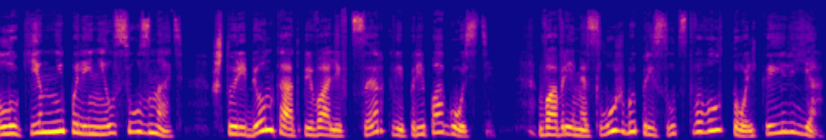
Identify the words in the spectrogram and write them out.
Лукин не поленился узнать, что ребенка отпевали в церкви при погосте. Во время службы присутствовал только Илья.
